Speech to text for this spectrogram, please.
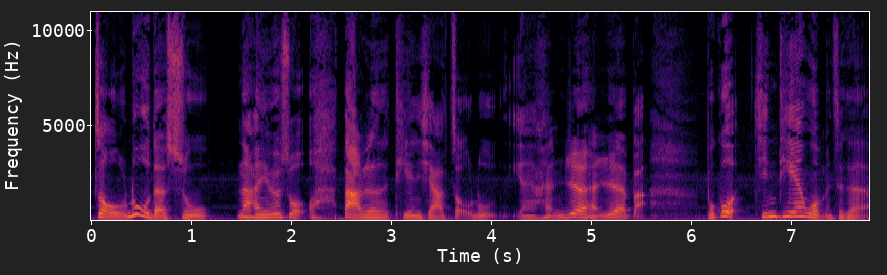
走路的书。那也就是说，哇，大热的天下走路也很热，很热吧？不过，今天我们这个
